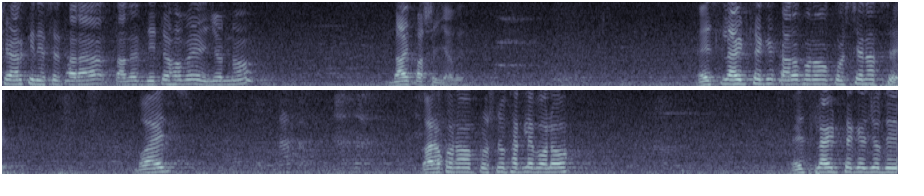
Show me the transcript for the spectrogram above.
শেয়ার কিনেছে তারা, তাদের দিতে হবে, এই জন্য দায় পাশে যাবে। এই স্লাইড থেকে কারও কোনো কোশ্চেন আসছে? বয়েজ? কারও কোনো প্রশ্ন থাকলে বলো। এই স্লাইড থেকে যদি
